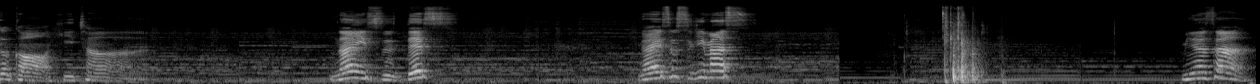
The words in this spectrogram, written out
ゴコひーちゃん。ナイスです。ナイスすぎます。皆さん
